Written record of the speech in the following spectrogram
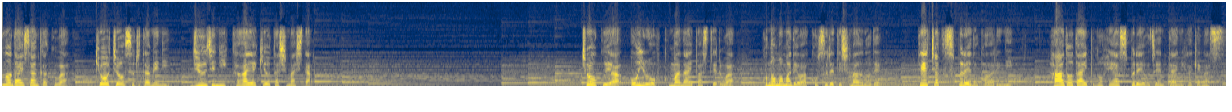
の大三角は強調するために十字に輝きを足しました。チョークやオイルを含まないパステルはこのままでは擦れてしまうので定着スプレーの代わりにハードタイプのヘアスプレーを全体にかけます。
